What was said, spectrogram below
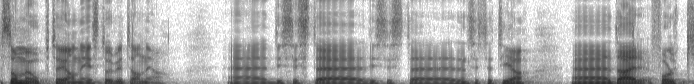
som med opptøyene i Storbritannia uh, de siste, de siste, den siste tida, uh, der folk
